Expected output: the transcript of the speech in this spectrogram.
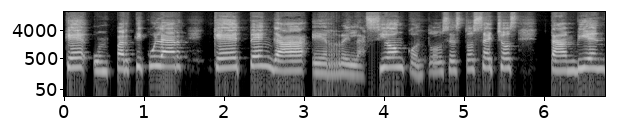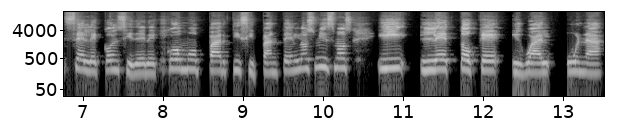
que un particular que tenga eh, relación con todos estos hechos también se le considere como participante en los mismos y le toque igual una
